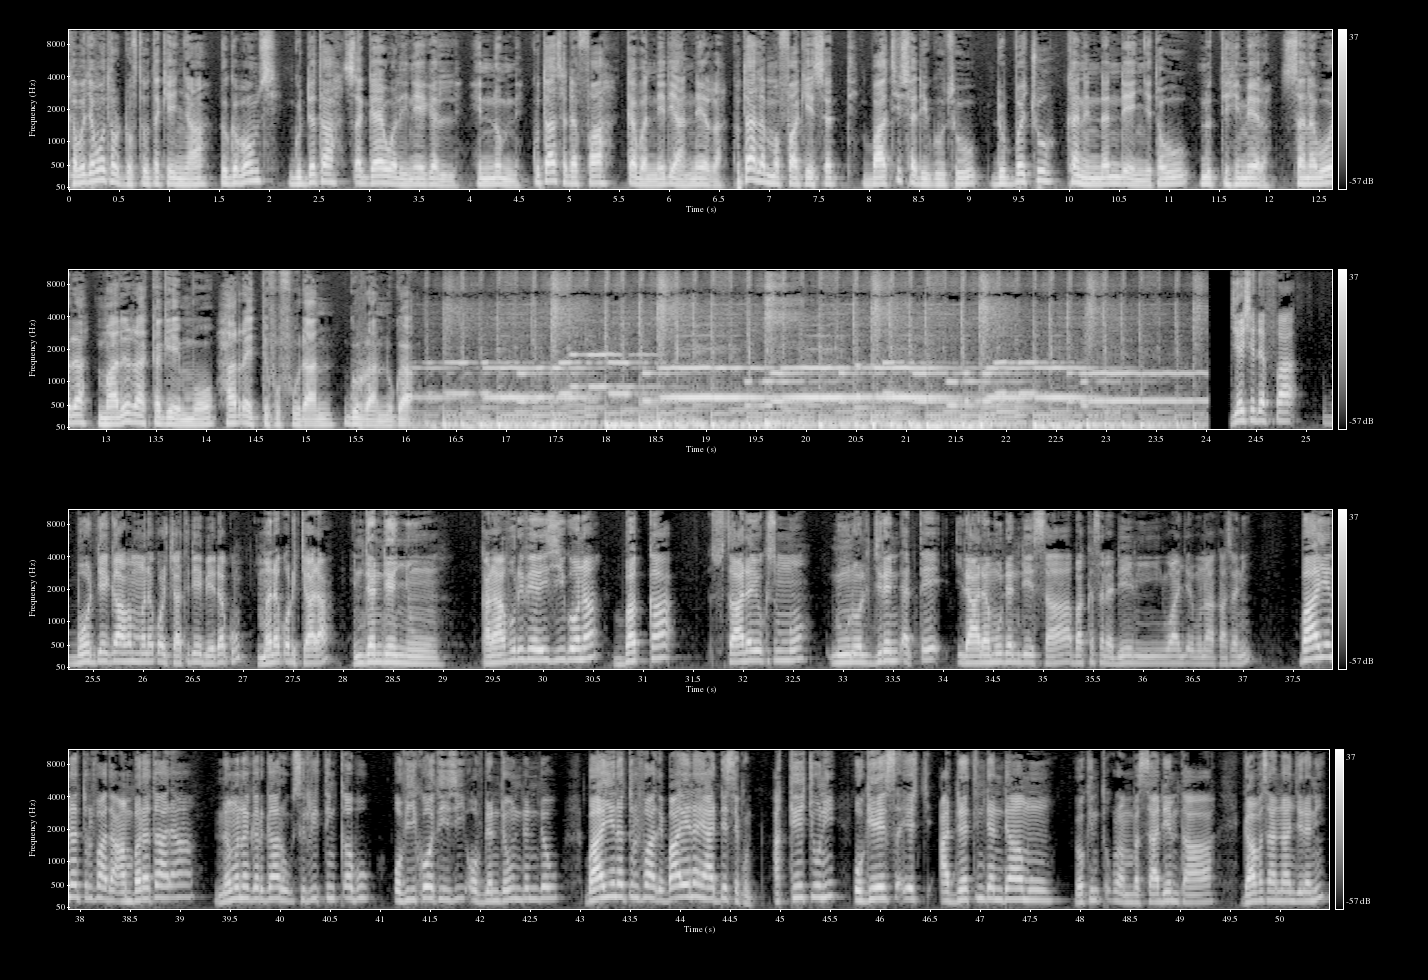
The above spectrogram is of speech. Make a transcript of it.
Kabajamoota hordoftoota keenyaa dhuga ba'umsi guddataa tsaggaa'ee waliin eegalle hin dhumne kutaa sadaffaa qabannee dhiyaanneerra kutaa lammaffaa keessatti baatii sadii guutuu dubbachuu kan hin dandeenye ta'uu nutti himeera sana booda maalirra akka ga'e immoo har'a itti fufuudhaan gurraan nu ga'a. ji'a shadaffaa booddee gaafa mana qorichaatti deebi'ee dhaqu mana qorichaadha hin dandeenyu. Kanaafuu rifeerisii goonaa bakka hospitaala yookiis immoo nuun ol jiran dhaqxee ilaalamuu dandeessaa bakka sana deemii waan jedhamu naa kaasanii. baay'ee natti ulfaata. An barataadha. Nama na gargaaru sirriitti hin qabu ofii kootiis of danda'uu hin danda'u. Baay'ee natti ulfaate. Baay'ee na yaaddesse kun. Akka jechuun ogeessa addanatti hin danda'amu yookiin xuqur ambassaa deemtaa gaafa isaan naan jedhanii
